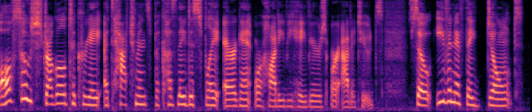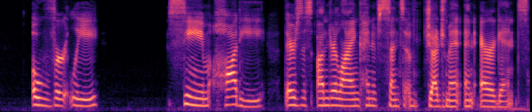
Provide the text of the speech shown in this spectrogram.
also struggle to create attachments because they display arrogant or haughty behaviors or attitudes. So even if they don't overtly seem haughty, there's this underlying kind of sense of judgment and arrogance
